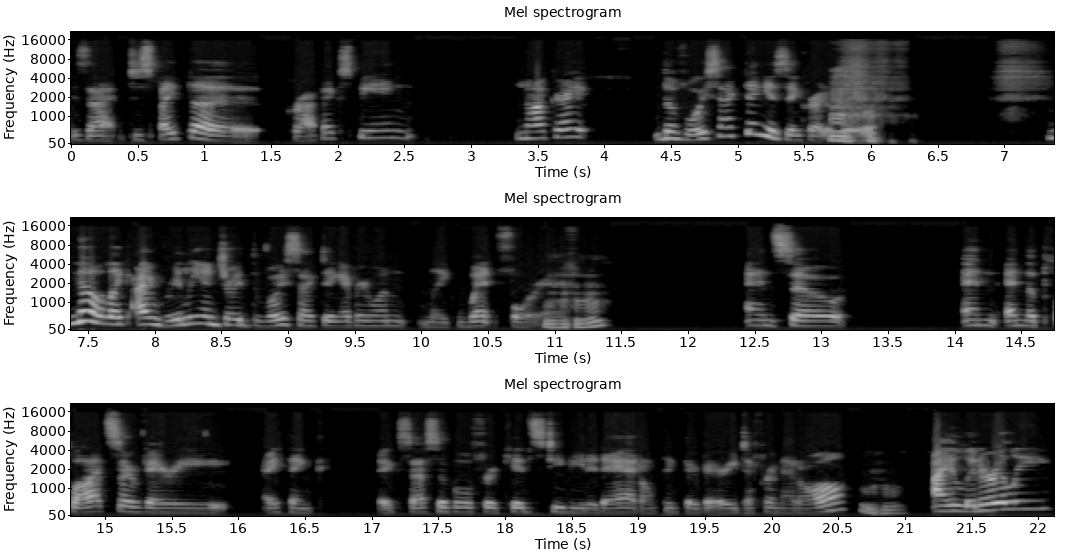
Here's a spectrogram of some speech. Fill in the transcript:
is that despite the graphics being not great, the voice acting is incredible. no, like I really enjoyed the voice acting. Everyone like went for it. hmm and so and and the plots are very i think accessible for kids tv today i don't think they're very different at all hmm i literally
